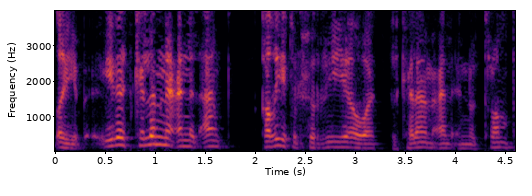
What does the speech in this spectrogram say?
طيب إذا تكلمنا عن الآن قضية الحرية والكلام عن أنه ترامب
